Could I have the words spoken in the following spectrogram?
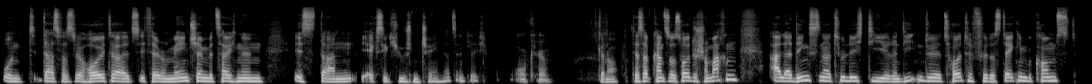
Und das, was wir heute als Ethereum Main Chain bezeichnen, ist dann die Execution Chain letztendlich. Okay. Genau. Deshalb kannst du das heute schon machen. Allerdings natürlich die Renditen, die du jetzt heute für das Staking bekommst,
